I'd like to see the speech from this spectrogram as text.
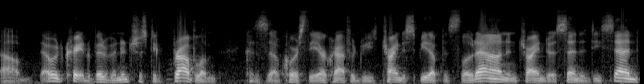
Um, that would create a bit of an interesting problem because of course the aircraft would be trying to speed up and slow down and trying to ascend and descend,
